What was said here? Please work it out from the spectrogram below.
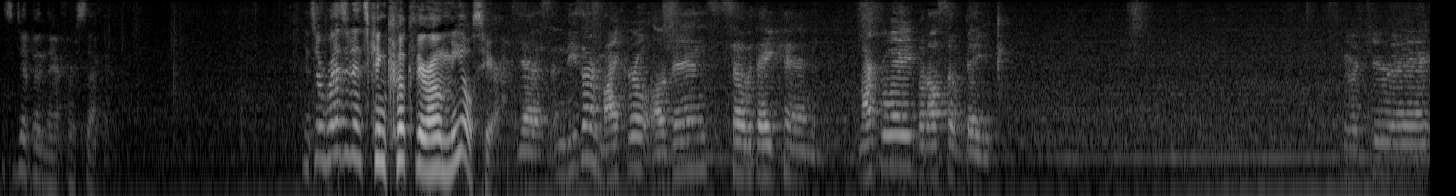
Let's dip in there for a second. And so residents can cook their own meals here. Yes, and these are micro ovens, so they can microwave but also bake. We have a Keurig,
